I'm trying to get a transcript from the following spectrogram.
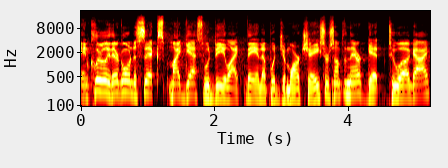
And clearly they're going to six. My guess would be like they end up with Ja'Marr Chase or something there, get Tua a guy.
